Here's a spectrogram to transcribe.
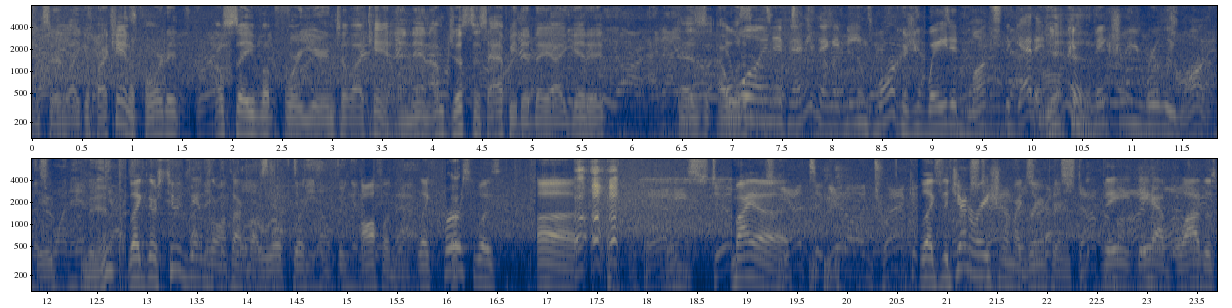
answer. Like if I can't afford it, I'll save up for a year until I can, and then I'm just as happy the day I get it as I And would. well, and if anything, it means more because you waited months to get it. You Yeah. can make sure you really want it, dude. Man, Like, there's two examples I want to talk about real quick off of that. Like, first was uh, my uh, like the generation of my grandparents. They they have a lot of those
